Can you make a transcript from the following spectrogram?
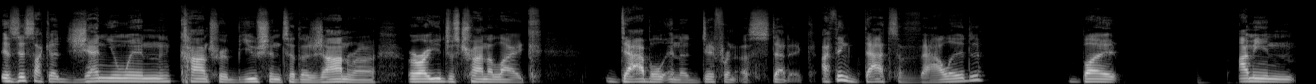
is this like a genuine contribution to the genre? Or are you just trying to like dabble in a different aesthetic. I think that's valid but i mean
